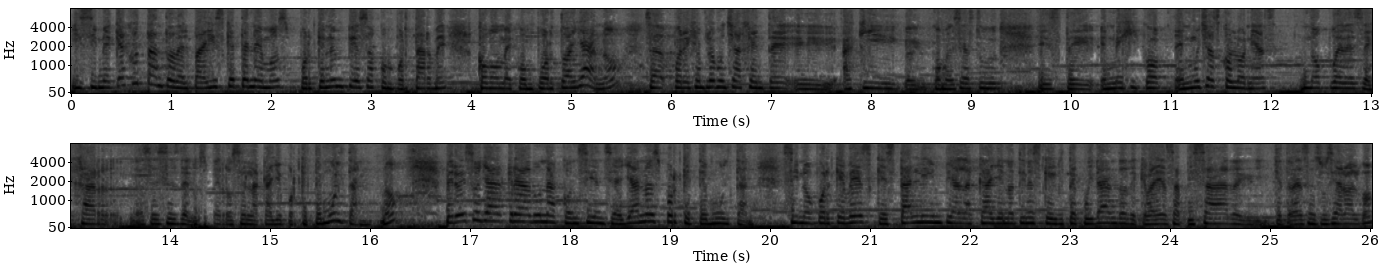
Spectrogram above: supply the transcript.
Y si me quejo tanto del país que tenemos, ¿por qué no empiezo a comportarme como me comporto allá, no? O sea, por ejemplo, mucha gente eh, aquí, eh, como decías tú, este, en México, en muchas colonias no puedes dejar las heces de los perros en la calle porque te multan, ¿no? Pero eso ya ha creado una conciencia, ya no es porque te multan, sino porque ves que está limpia la calle, no tienes que irte cuidando de que vayas a pisar, eh, que te vayas a ensuciar o algo,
